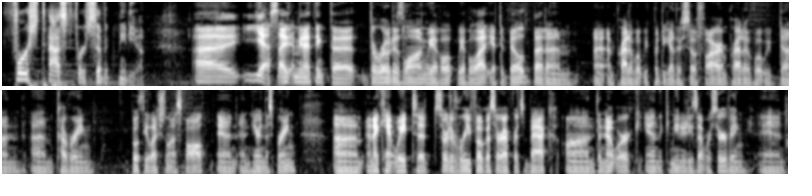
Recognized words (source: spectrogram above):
first test for civic media? Uh, yes, I, I mean I think the the road is long. We have a we have a lot yet to build, but um, I, I'm proud of what we put together so far. I'm proud of what we've done um, covering both the election last fall and and here in the spring. Um, and I can't wait to sort of refocus our efforts back on the network and the communities that we're serving, and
